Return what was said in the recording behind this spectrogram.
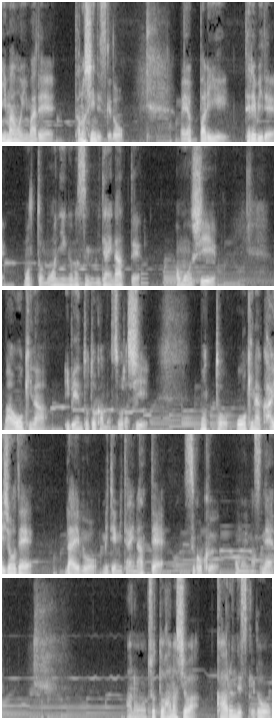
今も今で楽しいんですけど、やっぱりテレビでもっとモーニング娘。見たいなって思うし、まあ大きなイベントとかもそうだし、もっと大きな会場でライブを見てみたいなってすごく思いますね。あの、ちょっと話は変わるんですけど、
